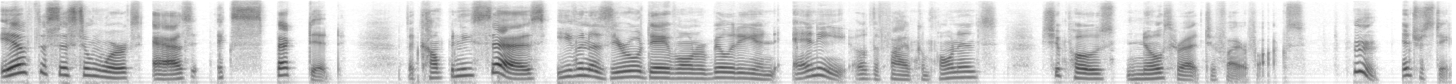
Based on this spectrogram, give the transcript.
If the system works as expected, the company says even a zero-day vulnerability in any of the five components should pose no threat to Firefox. Hmm, interesting.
